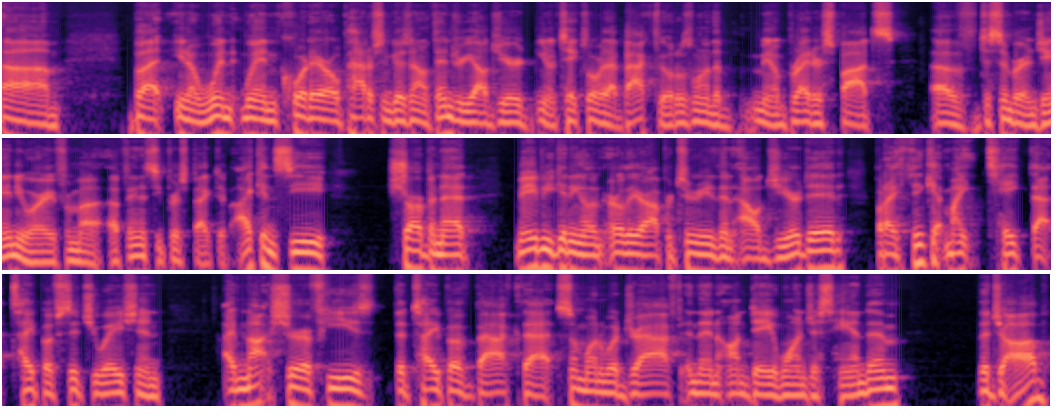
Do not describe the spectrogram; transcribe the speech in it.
Um, but you know, when when Cordarrelle Patterson goes down with injury, Allgeier you know takes over that backfield. It was one of the you know brighter spots of December and January from a, a fantasy perspective. I can see Charbonnet maybe getting an earlier opportunity than Allgeier did, but I think it might take that type of situation. I'm not sure if he's the type of back that someone would draft and then on day one just hand him the job.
